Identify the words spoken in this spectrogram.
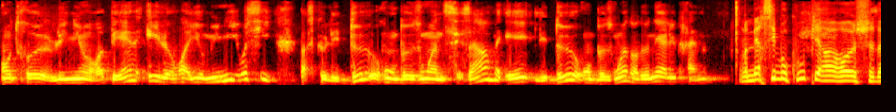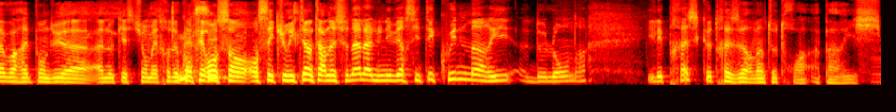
entre l'Union européenne et le Royaume-Uni aussi, parce que les deux auront besoin de ces armes et les deux auront besoin d'en donner à l'Ukraine. Merci beaucoup Pierre Arroche d'avoir répondu à, à, nos questions, maître de conférence en, en sécurité internationale à l'université Queen Mary de Londres. Il est presque 13h23 à Paris.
